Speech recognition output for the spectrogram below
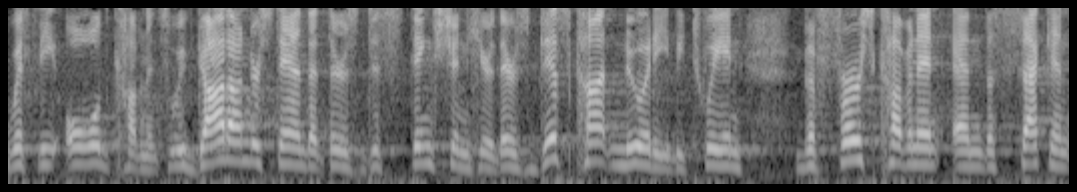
with the old covenant. So we've got to understand that there's distinction here. There's discontinuity between the first covenant and the second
